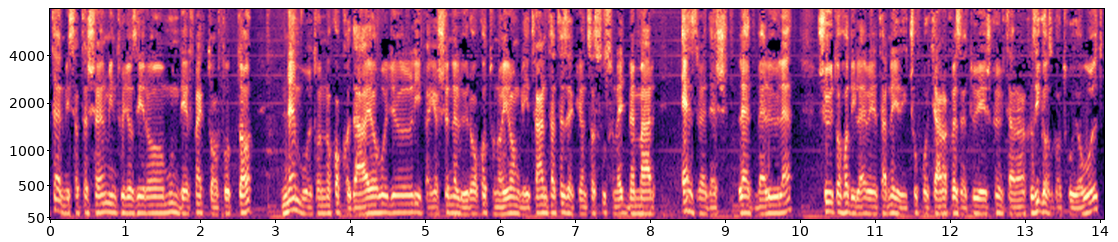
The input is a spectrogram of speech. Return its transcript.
természetesen, mint hogy azért a mundért megtartotta, nem volt annak akadálya, hogy lépegessen előre a katonai ranglétrán, tehát 1921-ben már ezredes lett belőle, sőt a hadi levéltár negyedik csoportjának vezetője és könyvtárának az igazgatója volt,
